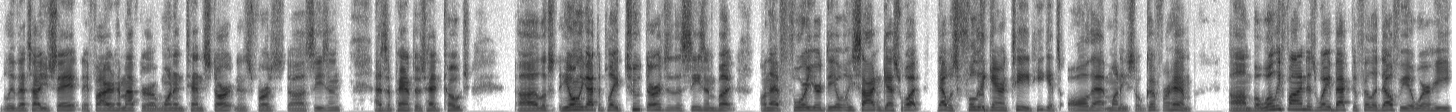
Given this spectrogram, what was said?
I believe that's how you say it. They fired him after a one in ten start in his first uh, season as a Panthers head coach. Uh, looks he only got to play two thirds of the season, but on that four year deal he signed, guess what? That was fully guaranteed. He gets all that money, so good for him. Um, but will he find his way back to Philadelphia, where he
